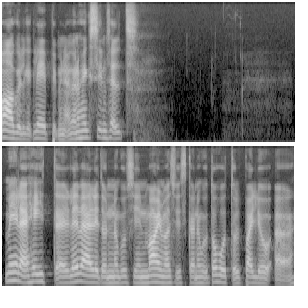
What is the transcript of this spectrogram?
maa külge kleepimine, aga noh, eks ilmselt meeleheite levelid on nagu siin maailmas vist ka nagu tohutult palju äh,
